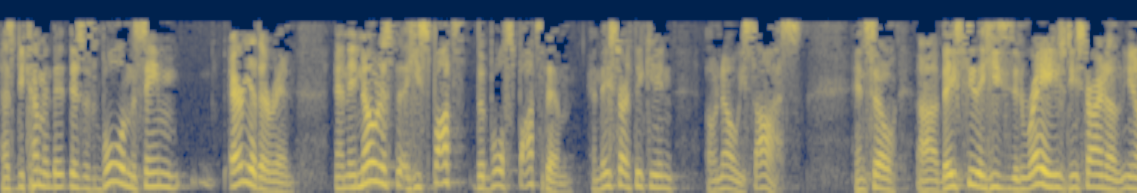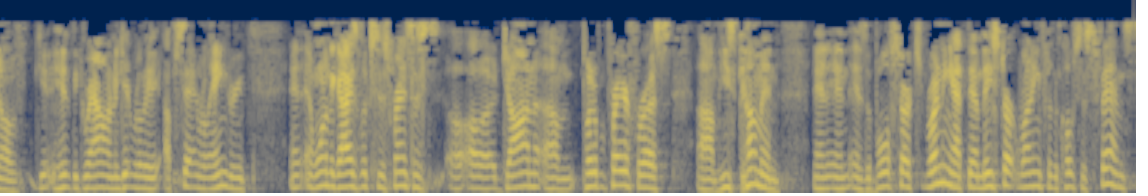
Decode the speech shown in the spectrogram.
has become. There's this bull in the same area they're in. And they notice that he spots, the bull spots them. And they start thinking, oh no, he saw us. And so uh, they see that he's enraged. He's starting to, you know, get, hit the ground and get really upset and really angry. And, and one of the guys looks at his friend and says, uh, uh, John, um, put up a prayer for us. Um, he's coming. And, and as the bull starts running at them, they start running for the closest fence.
